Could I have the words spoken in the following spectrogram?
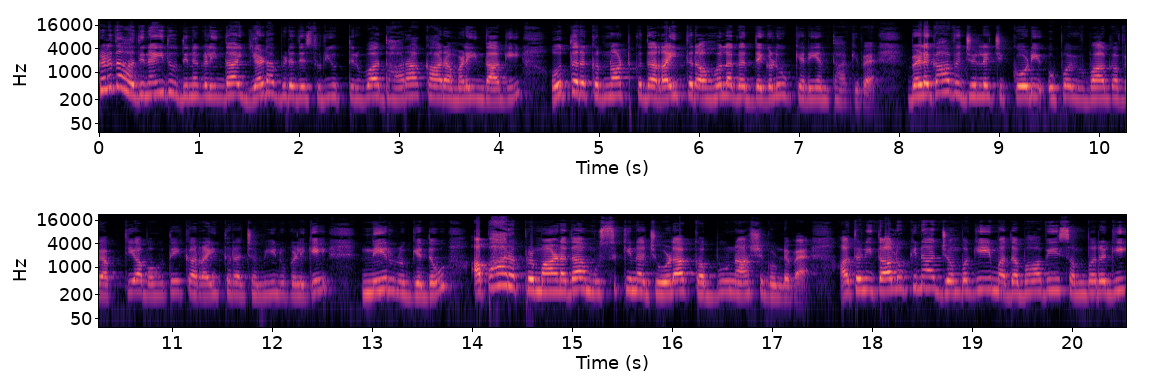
ಕಳೆದ ಹದಿನೈದು ದಿನಗಳಿಂದ ಎಡಬಿಡದೆ ಸುರಿಯುತ್ತಿರುವ ಧಾರಾಕಾರ ಮಳೆಯಿಂದಾಗಿ ಉತ್ತರ ಕರ್ನಾಟಕದ ರೈತರ ಹೊಲಗದ್ದೆಗಳು ಕೆರೆಯಂತಾಗಿವೆ. ಬೆಳಗಾವಿ ಜಿಲ್ಲೆ ಚಿಕ್ಕೋಡಿ ಉಪವಿಭಾಗ ವ್ಯಾಪ್ತಿಯ ಬಹುತೇಕ ರೈತರ ಜಮೀನುಗಳಿಗೆ ನೀರು ನುಗ್ಗಿದ್ದು ಅಪಾರ ಪ್ರಮಾಣದ ಮುಸುಕಿನ ಜೋಳ, ಕಬ್ಬು ನಾಶಗೊಂಡಿವೆ. ಅಥಣಿ ತಾಲೂಕಿನ ಜಂಬಗಿ ಮದಭಾವಿ ಸಂಬರಗಿ,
